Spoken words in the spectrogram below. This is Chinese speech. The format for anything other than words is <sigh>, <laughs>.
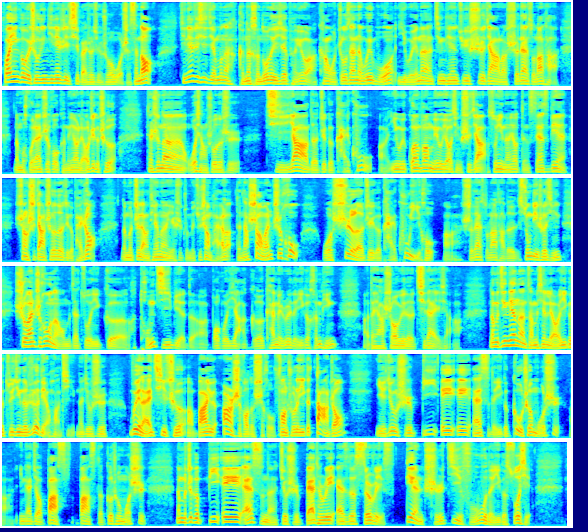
欢迎各位收听今天这期《百车全说》，我是三刀。今天这期节目呢，可能很多的一些朋友啊，看我周三的微博，以为呢今天去试驾了时代索纳塔，那么回来之后可能要聊这个车。但是呢，我想说的是，起亚的这个凯酷啊，因为官方没有邀请试驾，所以呢要等 4S 店上试驾车的这个牌照。那么这两天呢，也是准备去上牌了。等它上完之后。我试了这个凯酷以后啊，时代索纳塔的兄弟车型，试完之后呢，我们再做一个同级别的啊，包括雅阁、凯美瑞的一个横屏啊，大家稍微的期待一下啊。那么今天呢，咱们先聊一个最近的热点话题，那就是蔚来汽车啊，八月二十号的时候放出了一个大招，也就是 BAAS 的一个购车模式啊，应该叫 Bus Bus 的购车模式。那么这个 BAAS 呢，就是 Battery as a Service 电池即服务的一个缩写。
